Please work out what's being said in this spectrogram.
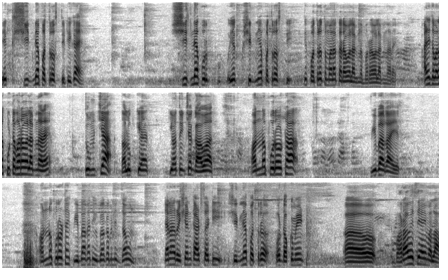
एक शिज्ञापत्र असते ठीक आहे? शिजण्यापूर एक शिजण्यापत्र असते. ते पत्र तुम्हाला करावं लागणार भरावं लागणार आहे. आणि तुम्हाला कुठं भरावं लागणार आहे? तुमच्या तालुक्यात किंवा तुमच्या गावात अन्न पुरवठा विभाग आहे अन्न पुरवठा एक विभाग आहे त्या विभागामध्ये जाऊन त्यांना रेशन कार्डसाठी शिज्ञापत्र व डॉक्युमेंट भरावेचे आहे मला.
